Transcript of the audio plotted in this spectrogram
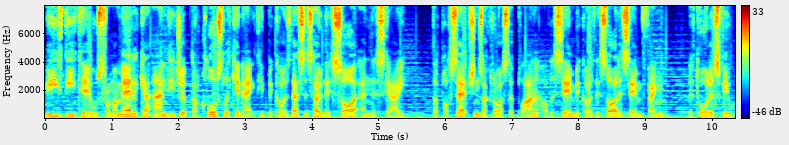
These details from America and Egypt are closely connected because this is how they saw it in the sky, their perceptions across the planet are the same because they saw the same thing, the torus field.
